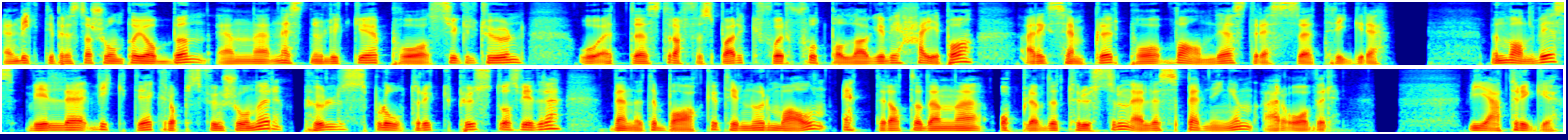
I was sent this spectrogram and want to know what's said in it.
En viktig prestasjon på jobben, en nestenulykke på sykkelturen og et straffespark for fotballaget vi heier på, er eksempler på vanlige stresstriggere men vanligvis vil viktige kroppsfunksjoner, puls, blodtrykk, pust osv. vende tilbake til normalen etter at den opplevde trusselen eller spenningen er over. Vi er trygge.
